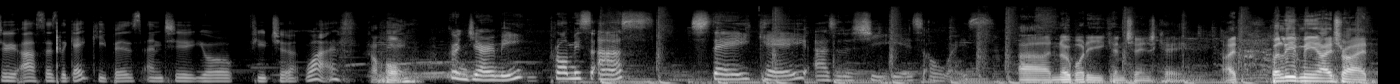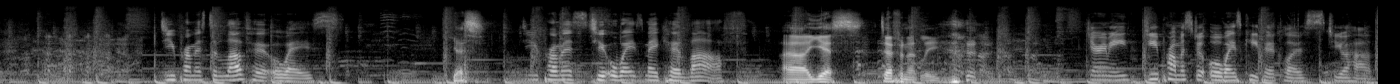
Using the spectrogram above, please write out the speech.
to us as the gatekeepers and to your future wife. ครับผม Kun Jeremy, promise us stay Kea as she is always. Uh, nobody can change Kea. believe me, I tried. Do you promise to love her always? Yes. Do you promise to always make her laugh? Uh, yes, definitely. Jeremy, do you promise to always keep her close to your heart?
